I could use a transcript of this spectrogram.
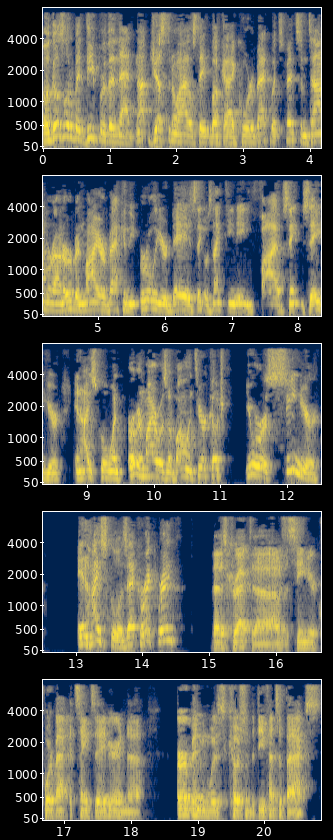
well, it goes a little bit deeper than that. Not just an Ohio State Buckeye quarterback, but spent some time around Urban Meyer back in the earlier days. I think it was 1985, St. Xavier in high school when Urban Meyer was a volunteer coach. You were a senior in high school. Is that correct, Greg? That is correct. Uh, I was a senior quarterback at St. Xavier, and uh, Urban was coaching the defensive backs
